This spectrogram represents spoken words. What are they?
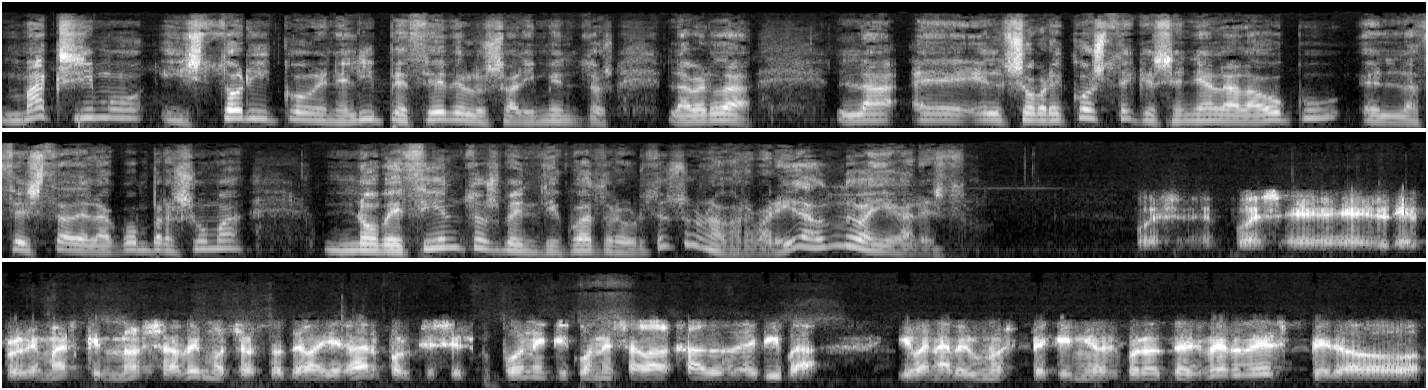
máximo histórico en el IPC de los alimentos. La verdad, la, eh, el sobrecoste que señala la OCU en la cesta de la compra suma 924 euros. Esto es una barbaridad. ¿Dónde va a llegar esto? Pues, eh, pues eh, el, problema es que no sabemos hasta dónde va a llegar porque se supone que con esa bajada de IVA iban a haber unos pequeños brotes verdes, pero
